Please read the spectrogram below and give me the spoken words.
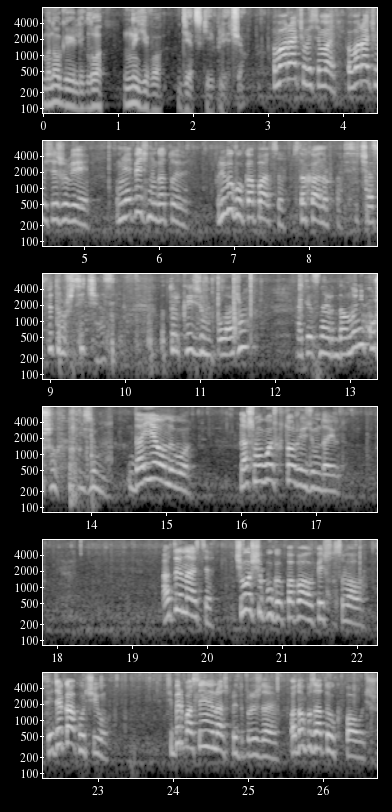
многое легло на его детские плечи. Поворачивайся, мать, поворачивайся живее. У меня печь на готове. Привыкла копаться, Стахановка. Сейчас, Петруш, сейчас. Вот только изюм положу. Отец, наверное, давно не кушал изюм. Да ел он его. Нашему войску тоже изюм дают. А ты, Настя, чего щепу как попала в печь насывала? Я тебя как учил? Теперь последний раз предупреждаю. Потом по затылку получишь.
